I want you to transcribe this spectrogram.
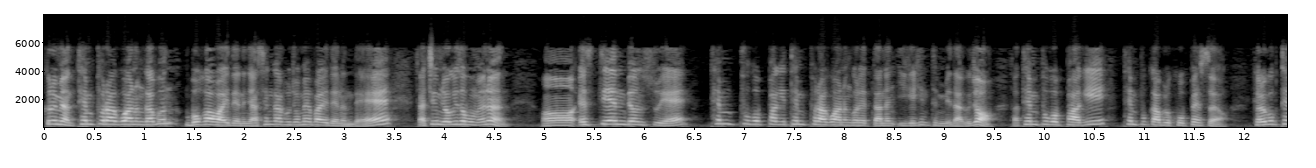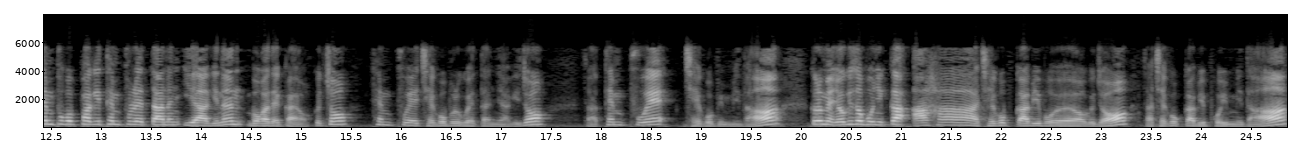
그러면 템프라고 하는 값은 뭐가 와야 되느냐 생각을 좀 해봐야 되는데 자, 지금 여기서 보면은 어, stn 변수에 템프 곱하기 템프라고 하는 걸 했다는 이게 힌트입니다. 그죠? 자, 템프 곱하기 템프 값을 곱했어요. 결국 템프 곱하기 템프를 했다는 이야기는 뭐가 될까요? 그쵸? 템프의 제곱을 구했다는 이야기죠. 자, 템프의 제곱입니다. 그러면 여기서 보니까 아하 제곱값이 보여요. 그죠? 자, 제곱값이 보입니다.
